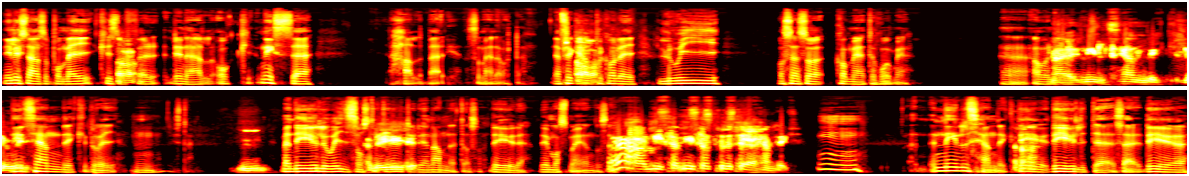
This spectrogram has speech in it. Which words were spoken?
Ni lyssnar alltså på mig, Kristoffer Linell och Nisse Hallberg som är där borta. Jag försöker Ja. alltid kolla i Louis och sen så kommer jag inte ihåg mer. Eh, ja, men- Nej, Nils Henrik Louis. Nils Henrik Louis. Mm, det. Mm. Men det är ju Louis som Ja, sticker det är- ut i det namnet. Alltså. Det är ju det. Det måste man ju ändå säga. Ja, vissa, vissa skulle säga Henrik. Mm. Nils Henrik, det, är, ju- det är ju lite så här, det är ju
